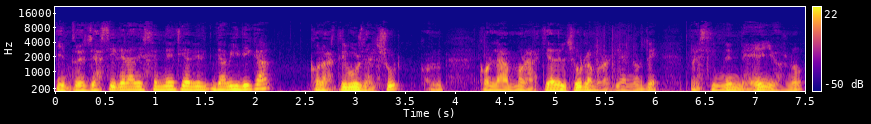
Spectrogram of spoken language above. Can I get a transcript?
Y entonces ya sigue la descendencia davídica con las tribus del sur, con, con la monarquía del sur, la monarquía del norte, prescinden de ellos, ¿no?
